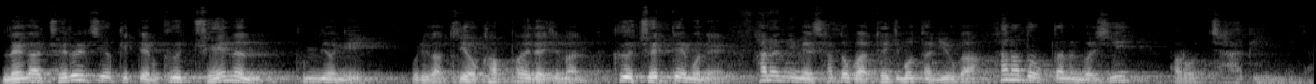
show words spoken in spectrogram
내가 죄를 지었기 때문에 그 죄는 분명히 우리가 기억 갚아야 되지만 그 죄 때문에 하느님의 사도가 되지 못한 이유가 하나도 없다는 것이 바로 자비입니다.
